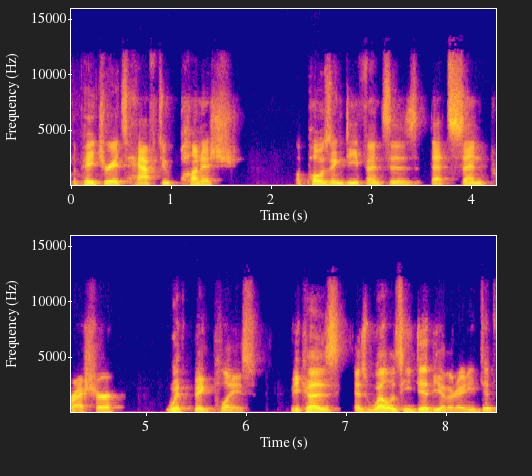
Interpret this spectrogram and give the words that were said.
the patriots have to punish opposing defenses that send pressure with big plays. Because as well as he did the other day, and he did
